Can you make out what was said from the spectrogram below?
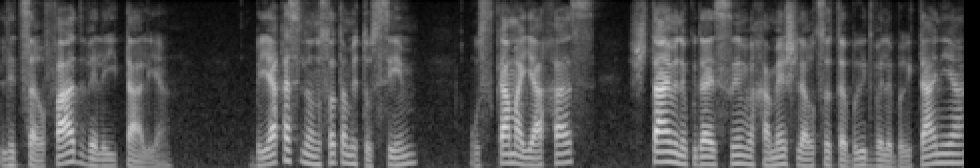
לצרפת ולאיטליה. ביחס לנושאות המטוסים, הוסכם היחס 2.25 לארצות הברית ולבריטניה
